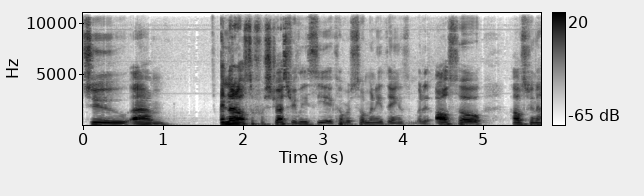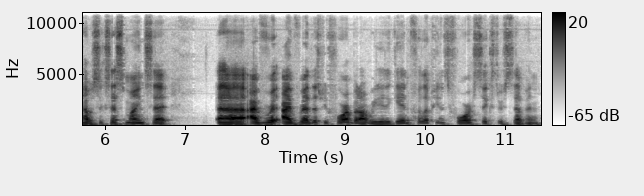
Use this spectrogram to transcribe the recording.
to, um, and not also for stress release. See, it covers so many things, but it also helps me to have a success mindset. Uh, I've, re- I've read this before, but I'll read it again. Philippians 4, 6 through 7.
